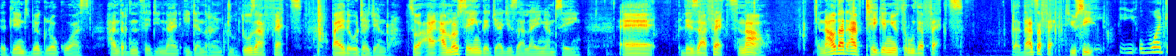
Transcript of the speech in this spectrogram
the claims backlog was 139,802. Those are facts by the Auditor General. So I, am not saying the judges are lying. I'm saying uh, these are facts. Now, now that I've taken you through the facts, that, that's a fact. You see it. What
